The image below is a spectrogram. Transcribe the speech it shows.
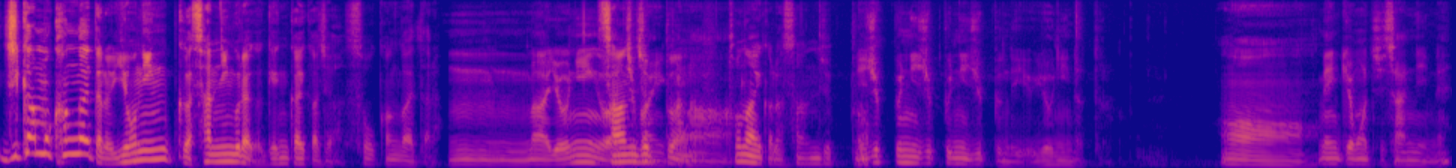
時間も考えたら4人か3人ぐらいが限界かじゃあそう考えたら。うーんまあ4人が一番い30いか分。な都内から30分。20分20分20分でいいよ4人だったら。ああ免許持ち3人ね。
